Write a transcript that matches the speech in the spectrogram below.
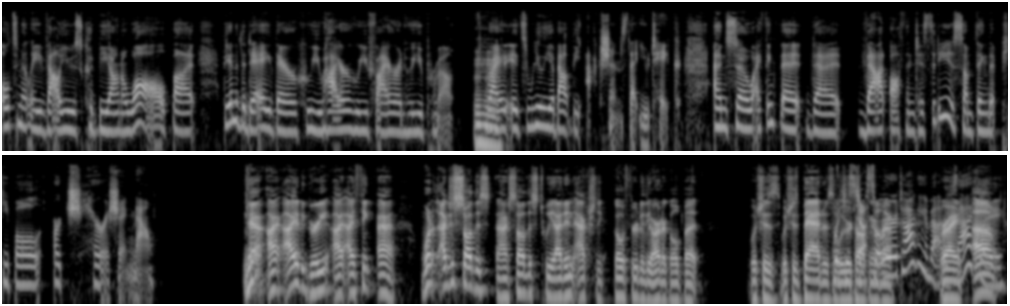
ultimately, values could be on a wall, but at the end of the day, they're who you hire, who you fire, and who you promote. Mm-hmm. Right? It's really about the actions that you take. And so I think that that that authenticity is something that people are cherishing now. Yeah, I I'd agree. I I think uh, one I just saw this and I saw this tweet. I didn't actually go through to the article, but which is which is bad as what Which we were is talking just what about. we were talking about. right. Exactly. Um,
